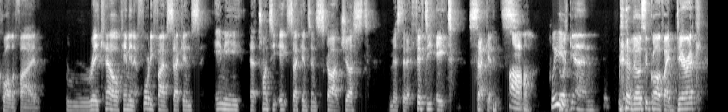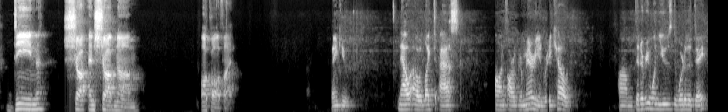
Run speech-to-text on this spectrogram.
qualified. Raquel came in at 45 seconds, Amy at 28 seconds, and Scott just missed it at 58 seconds. Oh, please. So again, those who qualified Derek, Dean, Shab, and Shabnam all qualified. Thank you. Now I would like to ask on our grammarian, Raquel. Um, did everyone use the word of the day?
